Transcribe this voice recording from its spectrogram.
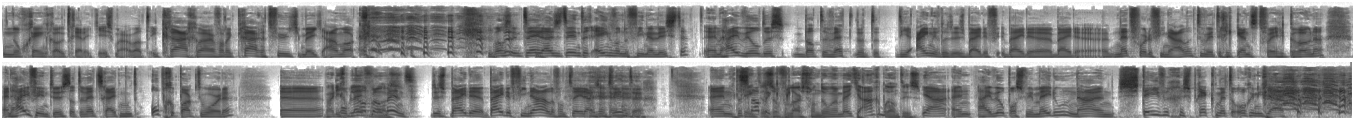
nog geen groot relletje is, maar wat ik graag, waarvan ik graag het vuurtje een beetje aanwak. was in 2020 een van de finalisten. En hij wil dus dat de wet. Dat de- die eindigde dus bij de, bij de, bij de, net voor de finale. Toen werd hij gecanceld vanwege corona. En hij vindt dus dat de wedstrijd moet opgepakt worden. eh, die op dat was. moment. Dus bij de, bij de finale van 2020. en dat klinkt ik. alsof Lars van Dongen een beetje aangebrand is. Ja, en hij wil pas weer meedoen na een stevig gesprek met de organisatie.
